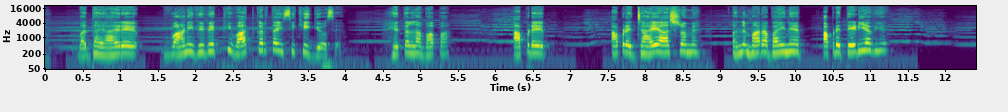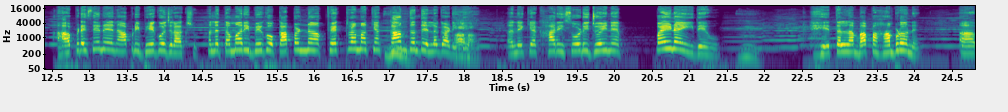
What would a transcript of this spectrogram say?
બધા હારે વાણી વિવેકથી વાત કરતાય શીખી ગયો છે. હેતલના બાપા આપણે આપણે જાય આશ્રમે અને મારા ભાઈને આપણે તેડી આવીએ. આપણે છે ને એને આપણી ભેગો જ રાખશું અને તમારી ભેગો કાપડના ફેક્ટરીમાં ક્યાંક કામ ધંધે લગાડી. દેવું. અને ક્યાંક હારી સોડી જોઈને પૈણાઈ દેવો હેતલના બાપા સાંભળો ને. આ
